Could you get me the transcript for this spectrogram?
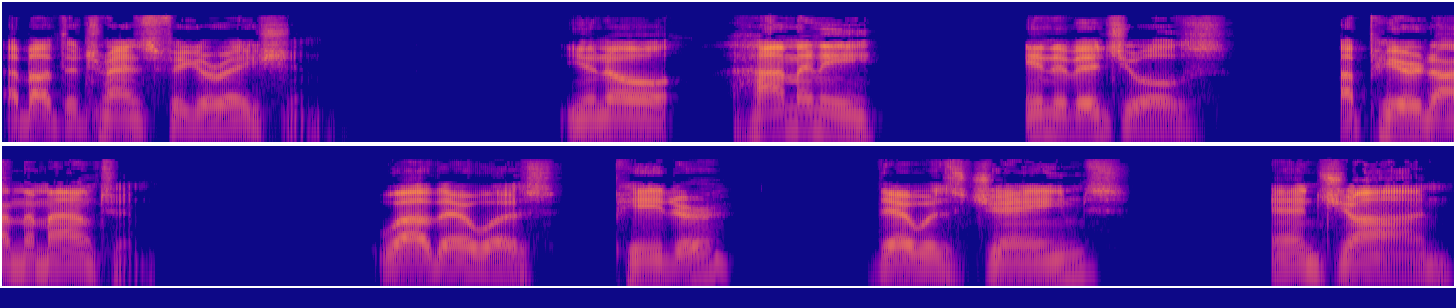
about the Transfiguration. You know, how many individuals appeared on the mountain? Well, there was Peter, there was James and John,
